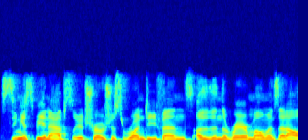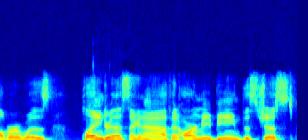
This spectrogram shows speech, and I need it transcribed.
seeing us be an absolutely atrocious run defense, other than the rare moments that Oliver was playing during that second half, and Army being this just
